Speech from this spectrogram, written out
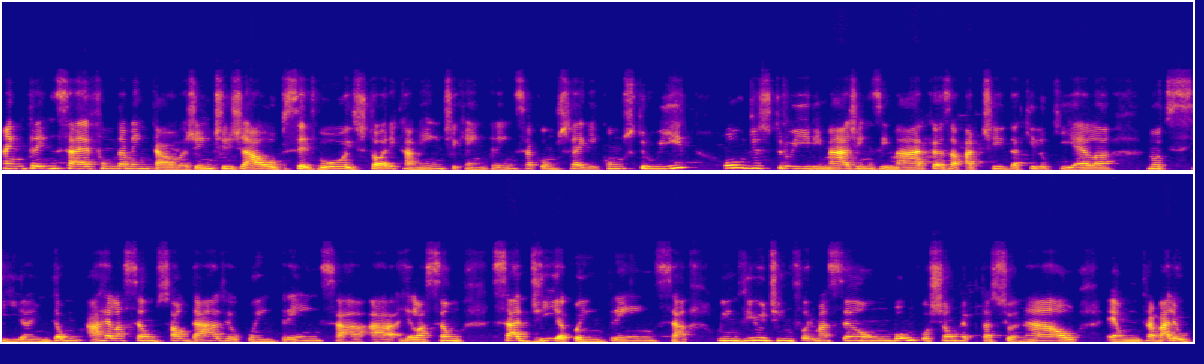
A imprensa é fundamental. A gente já observou historicamente que a imprensa consegue construir ou destruir imagens e marcas a partir daquilo que ela noticia. Então, a relação saudável com a imprensa, a relação sadia com a imprensa, o envio de informação, um bom colchão reputacional, é um trabalho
